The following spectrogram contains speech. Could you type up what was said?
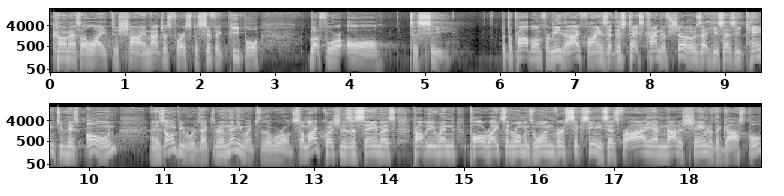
come as a light to shine, not just for a specific people, but for all to see. But the problem for me that I find is that this text kind of shows that he says he came to his own, and his own people rejected him, and then he went to the world. So my question is the same as probably when Paul writes in Romans 1, verse 16. He says, For I am not ashamed of the gospel,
